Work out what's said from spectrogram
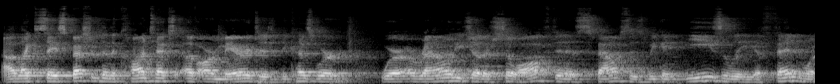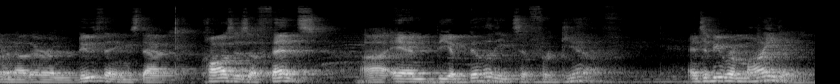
I would like to say, especially within the context of our marriages, because we're, we're around each other so often as spouses, we can easily offend one another and do things that causes offense uh, and the ability to forgive and to be reminded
